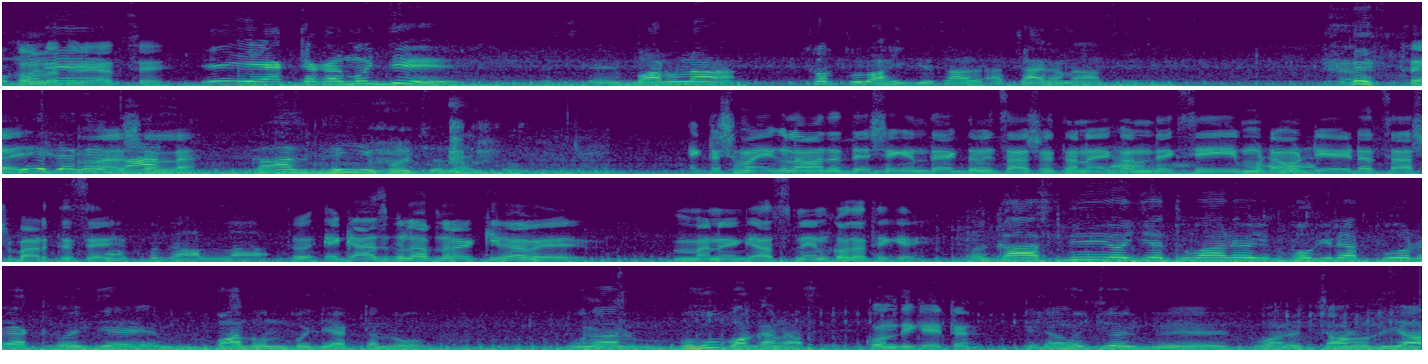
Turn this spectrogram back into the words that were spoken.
কমলা মানে- ধরে আছে। এই এক টাকার মধ্যে না সব তোলা হয়ে গেছে আর চার আনা আছে। দেখেন গাছ ভেঙে পড়ছিল একদম। একটা সময় এগুলো আমাদের দেশে কিন্তু একদমই চাষ হতো না এখন না, না। দেখছি মোটামুটি এটা চাষ বাড়তেছে। তো এই গাছগুলো আপনারা কীভাবে মানে গাছ নেন কোথা থেকে? ওই গাছ নিয়ে ওই যে তোমার ওই ভগীরথপুর এক ওই যে বাঁধন বলি একটা লোক। ওনার বহু বাগান আছে। কোন দিকে এটা? এটা হচ্ছে ওই তোমার ওই চাঁড়লিয়া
